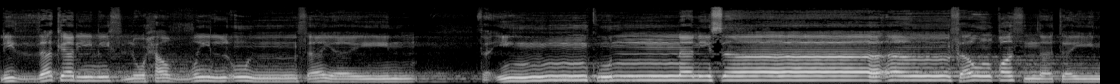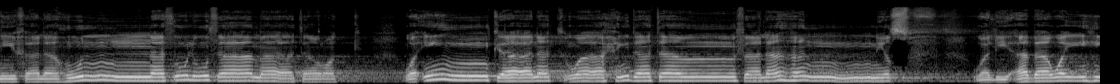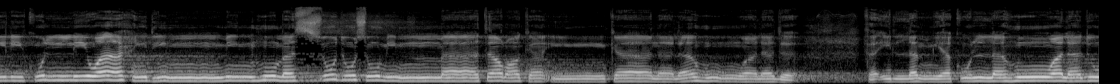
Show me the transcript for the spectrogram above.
للذكر مثل حظ الأنثيين. فإن كن نساء فوق اثنتين فلهن ثلثا ما ترك وإن كانت واحدة فلها النصف. ولأبويه لكل واحد منهما السدس مما ترك إن كان له ولد. فإن لم يكن له ولد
